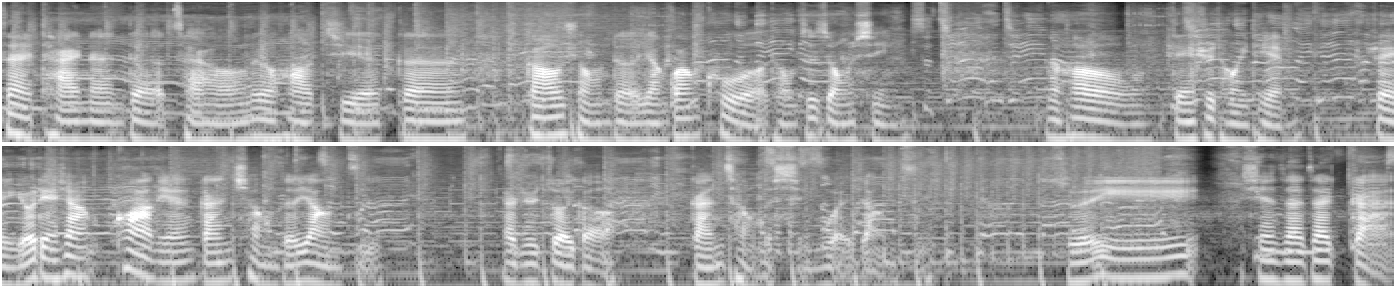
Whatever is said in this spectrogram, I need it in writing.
在台南的彩虹六号街跟高雄的阳光库儿童自中心，然后连续同一天，所以有点像跨年赶场的样子。要去做一个赶场的行为，这样子，所以现在在赶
